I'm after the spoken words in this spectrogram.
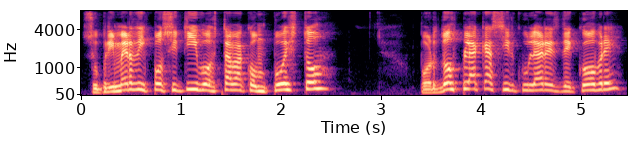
Su primer dispositivo estaba compuesto por dos placas circulares de cobre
